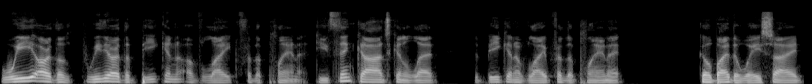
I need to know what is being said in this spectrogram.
We are the we are the beacon of light for the planet. Do you think God's going to let the beacon of light for the planet go by the wayside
